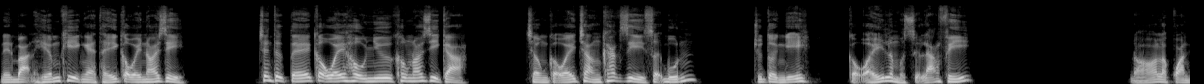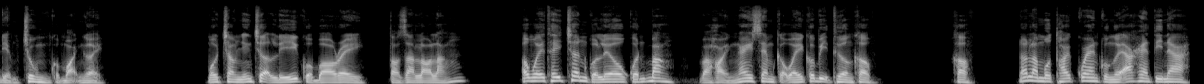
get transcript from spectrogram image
nên bạn hiếm khi nghe thấy cậu ấy nói gì. Trên thực tế cậu ấy hầu như không nói gì cả. Trông cậu ấy chẳng khác gì sợi bún. Chúng tôi nghĩ cậu ấy là một sự lãng phí. Đó là quan điểm chung của mọi người. Một trong những trợ lý của Bore tỏ ra lo lắng. Ông ấy thấy chân của Leo quấn băng và hỏi ngay xem cậu ấy có bị thương không. Không, nó là một thói quen của người Argentina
